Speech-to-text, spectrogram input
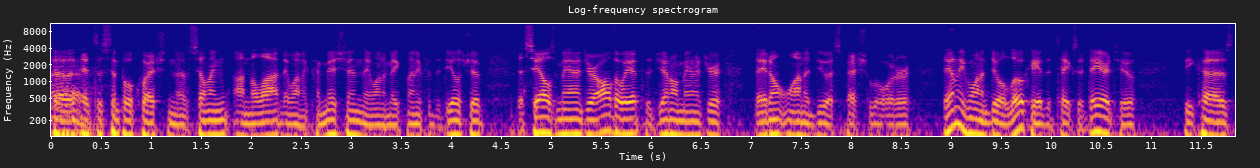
So Ah. it's a simple question of selling on the lot. They want a commission. They want to make money for the dealership. The sales manager, all the way up to the general manager, they don't want to do a special order. They don't even want to do a locate that takes a day or two because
